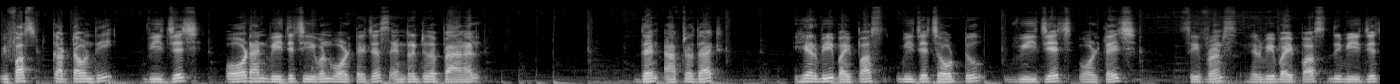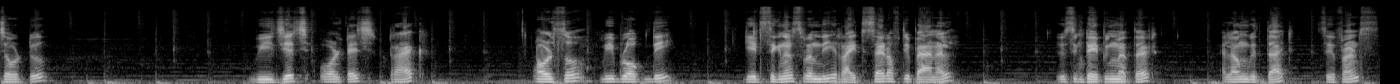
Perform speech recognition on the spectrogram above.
we first cut down the VGH odd and VGH even voltages entering to the panel. Then after that here we bypass VGH odd to VGH voltage. See friends here we bypass the VGH odd to VGH voltage track. Also we block the gate signals from the right side of the panel using taping method. Along with that see friends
